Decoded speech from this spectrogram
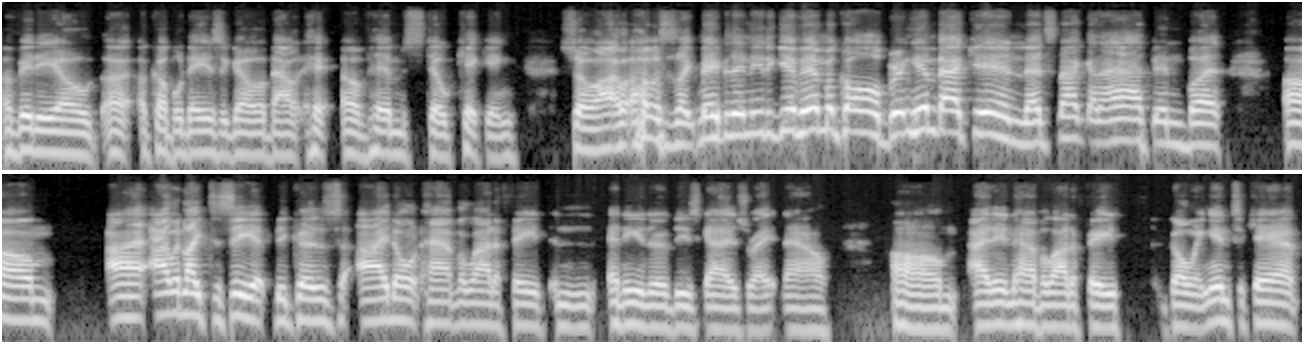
a video uh, a couple days ago about of him still kicking so I, I, was like, maybe they need to give him a call, bring him back in. That's not going to happen, but um, I, I would like to see it because I don't have a lot of faith in, in either of these guys right now. Um, I didn't have a lot of faith going into camp,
